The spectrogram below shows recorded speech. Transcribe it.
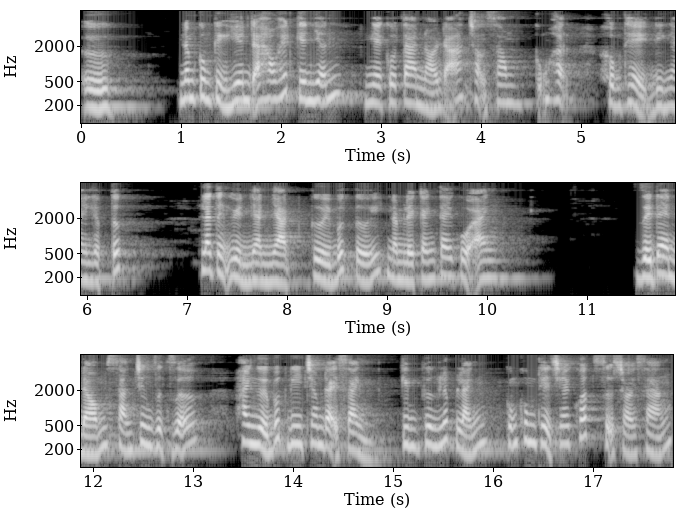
Ừ năm cung kình hiên đã hao hết kiên nhẫn. Nghe cô ta nói đã chọn xong cũng hận không thể đi ngay lập tức. La tịnh uyển nhàn nhạt, nhạt cười bước tới nắm lấy cánh tay của anh. Dưới đèn đóm sáng trưng rực rỡ hai người bước đi trong đại sảnh. Kim cương lấp lánh cũng không thể che khuất sự trói sáng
